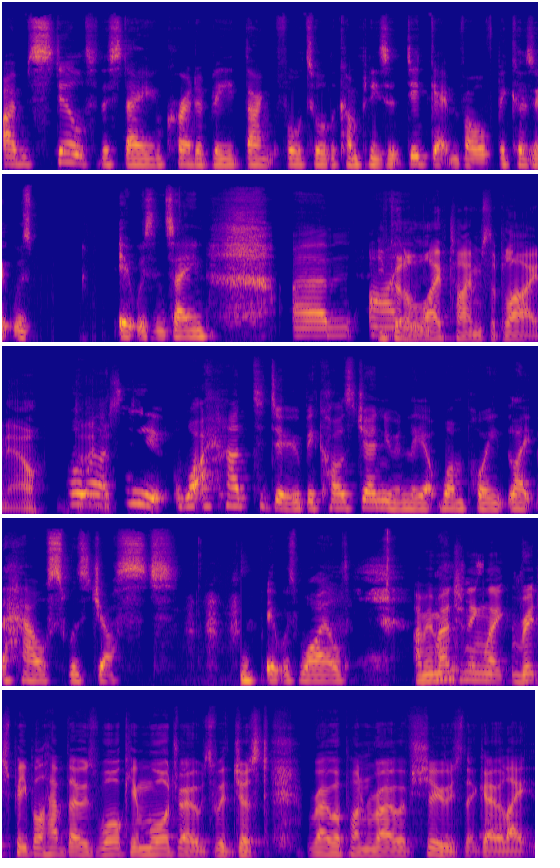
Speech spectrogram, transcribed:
I'm still to this day incredibly thankful to all the companies that did get involved because it was it was insane. Um, You've I, got a lifetime supply now. Oh, well, just... I'll tell you what I had to do because genuinely at one point, like the house was just it was wild. I'm imagining like rich people have those walk-in wardrobes with just row upon row of shoes that go like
